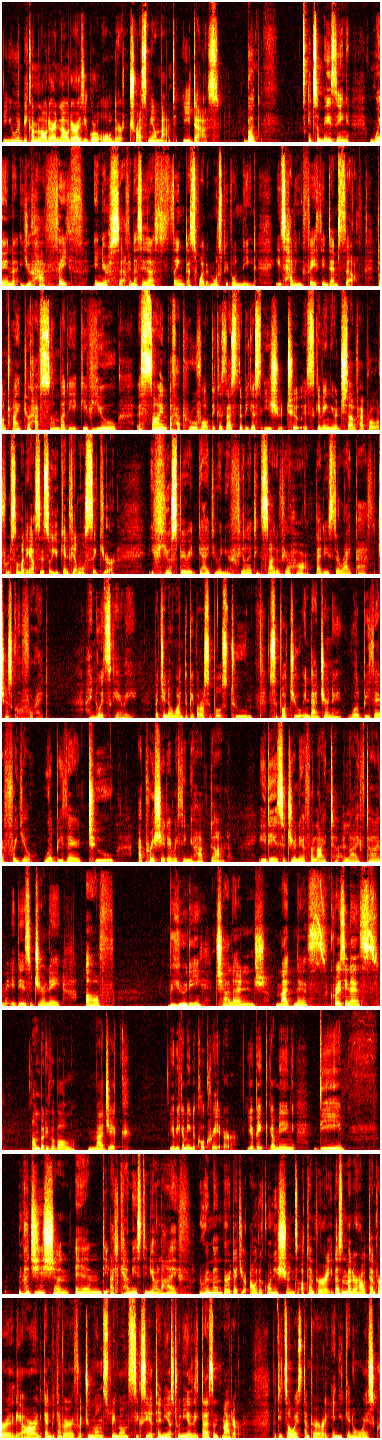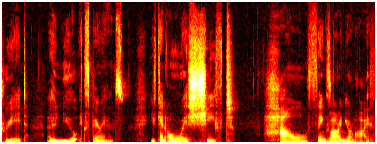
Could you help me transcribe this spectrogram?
You will become louder and louder as you grow older. Trust me on that. It does. But it's amazing when you have faith in yourself. And I say I think that's what most people need. It's having faith in themselves. Don't try to have somebody give you a sign of approval because that's the biggest issue too. It's giving yourself approval from somebody else so you can feel more secure if your spirit guides you and you feel it inside of your heart that is the right path, just go for it. I know it's scary, but you know what? The people are supposed to support you in that journey will be there for you, will be there to appreciate everything you have done. It is a journey of a, light, a lifetime, it is a journey of beauty, challenge, madness, craziness, unbelievable, magic, you're becoming the co creator. You're becoming the magician and the alchemist in your life. Remember that your outer conditions are temporary. It doesn't matter how temporary they are. They can be temporary for two months, three months, six years, 10 years, 20 years. It doesn't matter. But it's always temporary. And you can always create a new experience. You can always shift how things are in your life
